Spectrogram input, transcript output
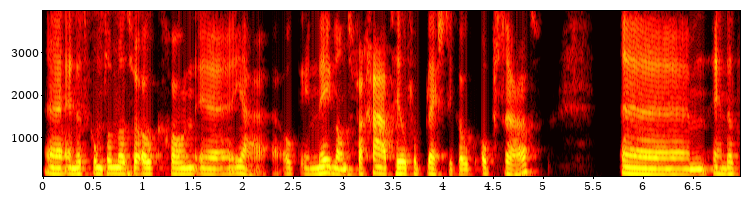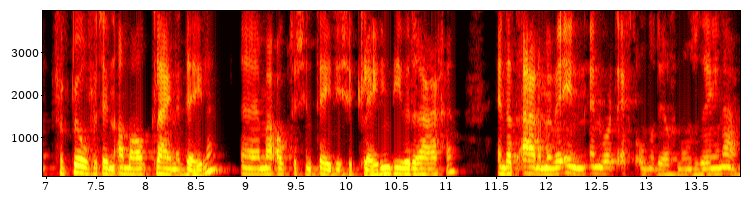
Uh, en dat komt omdat we ook gewoon, uh, ja, ook in Nederland vergaat heel veel plastic ook op straat. Uh, en dat verpulvert in allemaal kleine delen, uh, maar ook de synthetische kleding die we dragen. En dat ademen we in en wordt echt onderdeel van ons DNA.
